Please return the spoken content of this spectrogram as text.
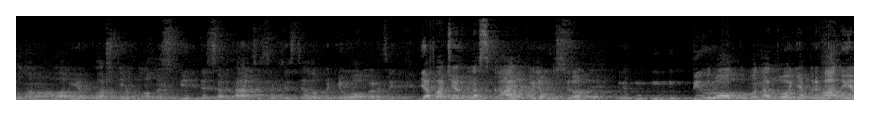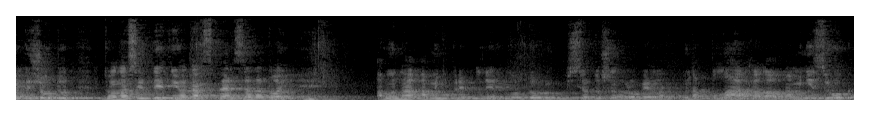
була мала я кошти, я була би собі дисертацію захистила по тій образі. Я бачив, як вона скальпелем все півроку вона то. Я пригадую, я прийшов тут до нас і отак сперся на той. А вона, а мені прилипло до рук все те, що вона робила. Вона плакала, вона мені з рук,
